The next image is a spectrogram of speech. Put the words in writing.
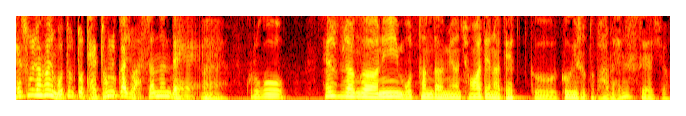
해수부 장관이 못하면 또 대통령까지 왔었는데 네. 그리고 해수부 장관이 못한다면 청와대나 대, 그 거기서 또 바로 했었어야죠.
